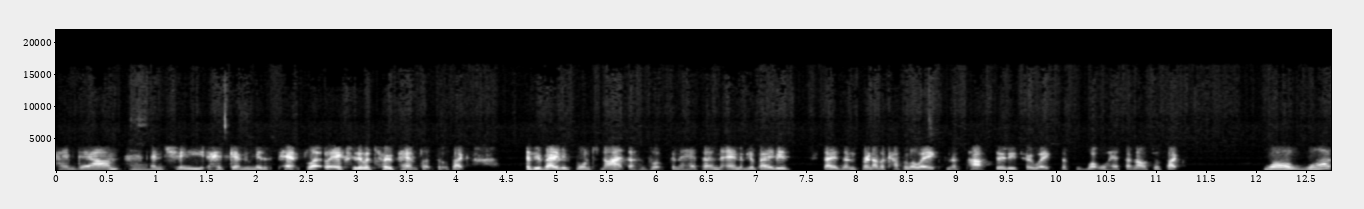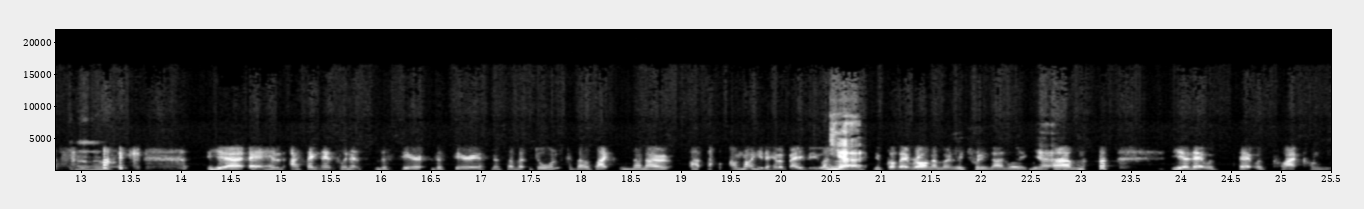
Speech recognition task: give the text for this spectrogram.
came down Mm. and she had given me this pamphlet. Well, Actually, there were two pamphlets. It was like, if your baby's born tonight, this is what's going to happen. And if your baby stays in for another couple of weeks and it's past 32 weeks, this is what will happen. I was just like, whoa, what? Mm. like, yeah, it had, I think that's when it's the ser- the seriousness of it dawned because I was like, no, no, I, I'm not here to have a baby. Like, Yeah. you've got that wrong. I'm only 29 weeks. Yeah. Um, yeah, that was that was quite con-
